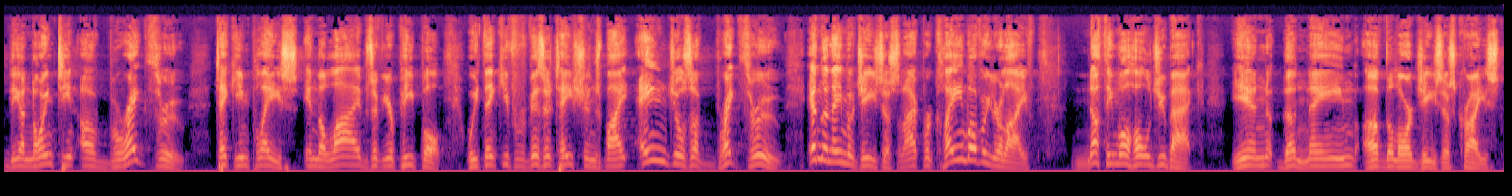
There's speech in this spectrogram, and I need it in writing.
the anointing of breakthrough taking place in the lives of your people. We thank you for visitations by angels of breakthrough in the name of Jesus. And I proclaim over your life, nothing will hold you back in the name of the Lord Jesus Christ.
